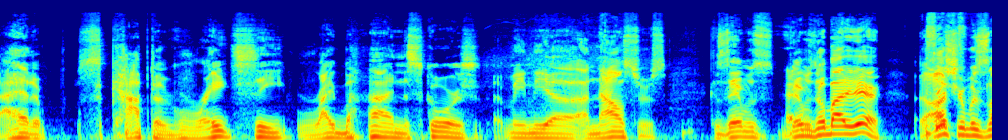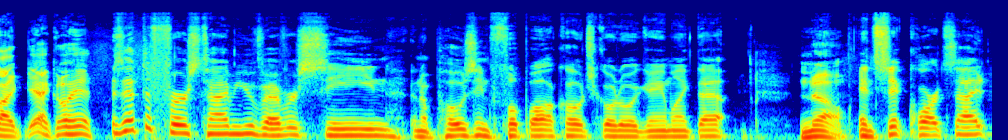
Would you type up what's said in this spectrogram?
I had a copped a great seat right behind the scores. I mean, the uh, announcers because there was there was nobody there. The usher was like, "Yeah, go ahead." Is that the first time you've ever seen an opposing football coach go to a game like that No, and sit courtside?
